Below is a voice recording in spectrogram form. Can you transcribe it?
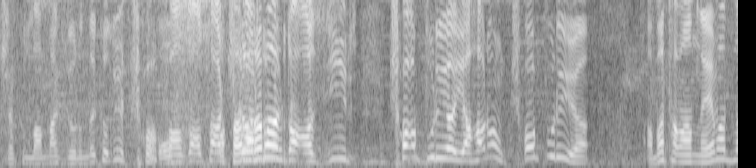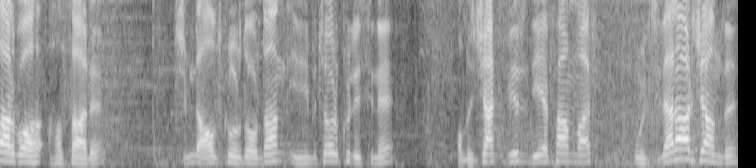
Sıçra kullanmak zorunda kalıyor. Çok Of, fazla hasar hasarlara çıkardı bak. burada Azir. Çok vuruyor Yaharon çok vuruyor. Ama tamamlayamadılar bu hasarı. Şimdi alt koridordan inhibitör kulesini alacak bir DFM var. Ultiler harcandı.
